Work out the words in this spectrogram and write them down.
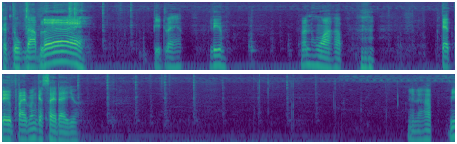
กระตุกดับเลย ปิดไว้ครับ ลืม มันหัวครับ แต่เติมไปมันก็ใส่ได้อยู่ นี่นะครับ มี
